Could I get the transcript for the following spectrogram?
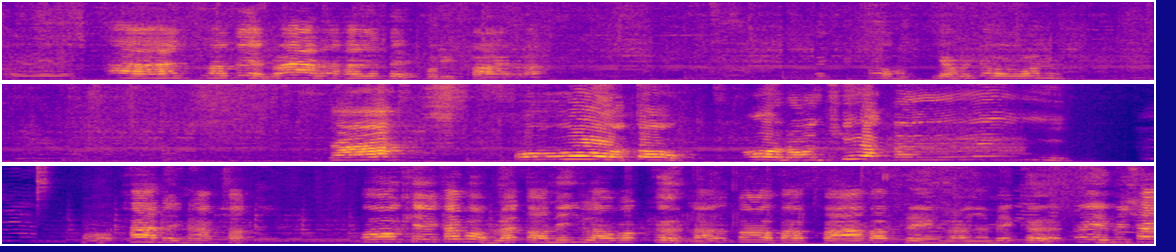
เอออ่าเราจะเห็นว่าฮาจะเตะโคดิฟายแล้วโอ้ผมเกี่ยวไม่โดนจ้าโอ้ตก โอ้โดนเชือกเลยโอ้พลาดเลยนะครับสัตว์โอเคครับผมและตอนนี้เราก็เกิดแล้วก็บัฟฟ้าบัฟแดงเรายังไม่เกิดเอ้ยไม่ใช่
